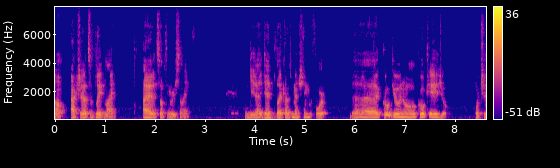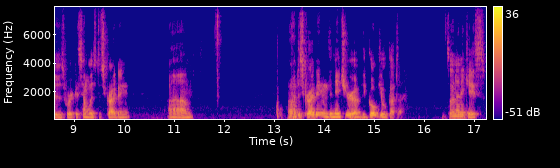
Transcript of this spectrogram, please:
Oh, actually, that's a blatant lie. I added something recently. Indeed, I did, like I was mentioning before. The Gogyo no Gokeijo, which is where Kasem was describing um, uh, describing the nature of the Gogyo Gata. So in any case,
